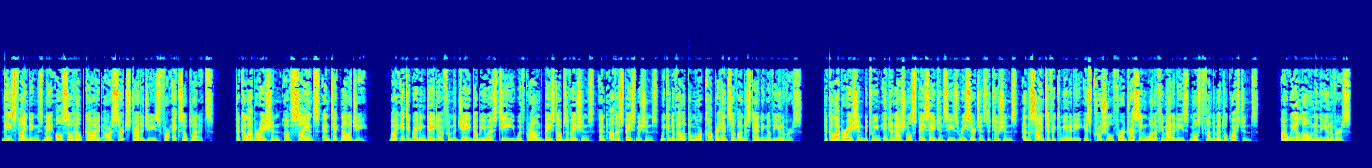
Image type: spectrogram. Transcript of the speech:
These findings may also help guide our search strategies for exoplanets. The collaboration of science and technology. By integrating data from the JWST with ground-based observations and other space missions, we can develop a more comprehensive understanding of the universe. The collaboration between international space agencies, research institutions, and the scientific community is crucial for addressing one of humanity's most fundamental questions. Are we alone in the universe,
